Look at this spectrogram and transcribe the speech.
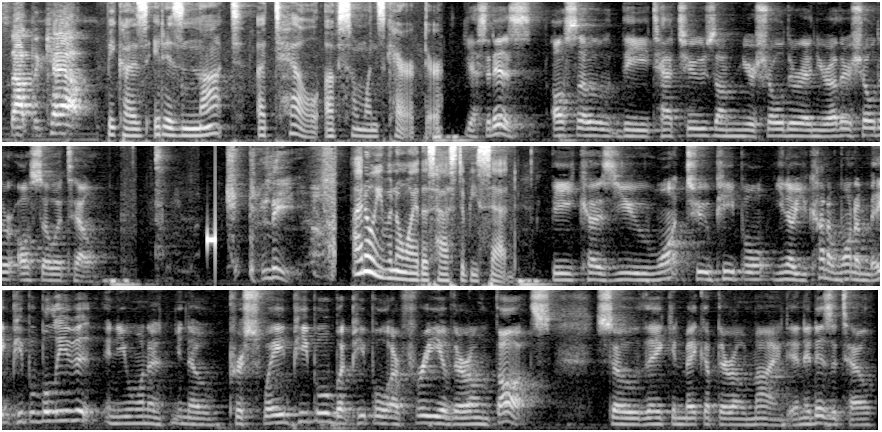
Stop the cap. because it is not a tell of someone's character. Yes, it is. Also, the tattoos on your shoulder and your other shoulder, also a tell. Please. I don't even know why this has to be said. Because you want to people you know you kind of want to make people believe it and you want to you know persuade people but people are free of their own thoughts so they can make up their own mind. And it is a tell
